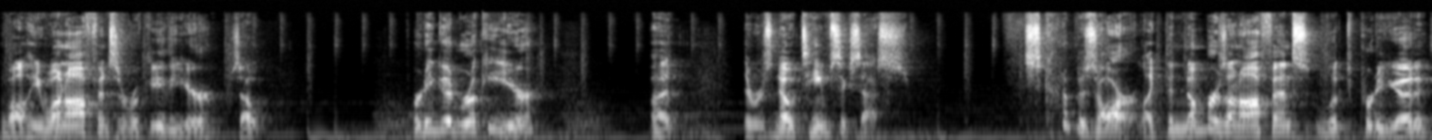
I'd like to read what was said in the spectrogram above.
Well, he won Offensive Rookie of the Year, so pretty good rookie year, but there was no team success. It's kind of bizarre. Like, the numbers on offense looked pretty good.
